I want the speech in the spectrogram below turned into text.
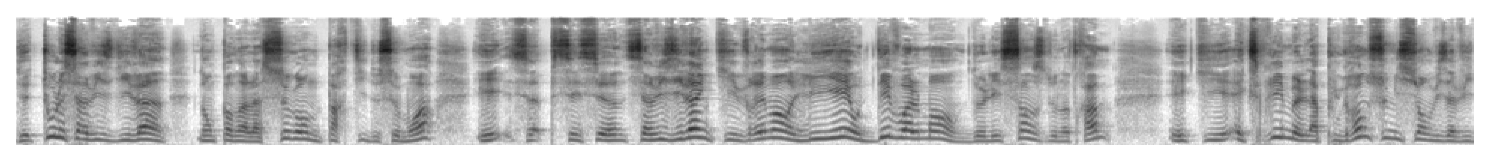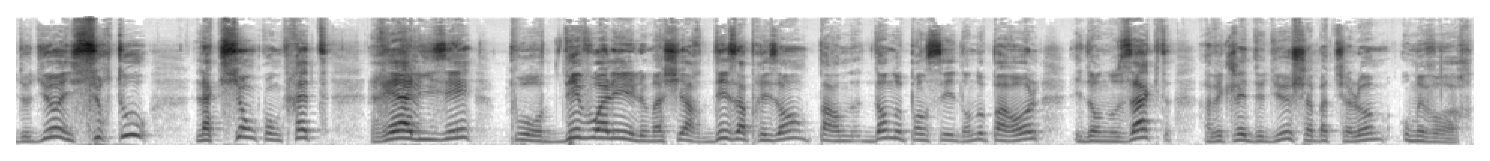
de tout le service divin, donc pendant la seconde partie de ce mois, et c'est un service divin qui est vraiment lié au dévoilement de l'essence de notre âme, et qui exprime la plus grande soumission vis-à-vis de Dieu, et surtout l'action concrète réalisée pour dévoiler le Mashiach dès à présent dans nos pensées, dans nos paroles et dans nos actes, avec l'aide de Dieu, Shabbat Shalom, ou Mevorach.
